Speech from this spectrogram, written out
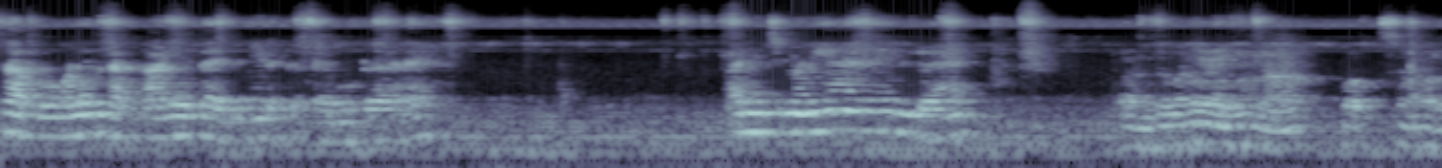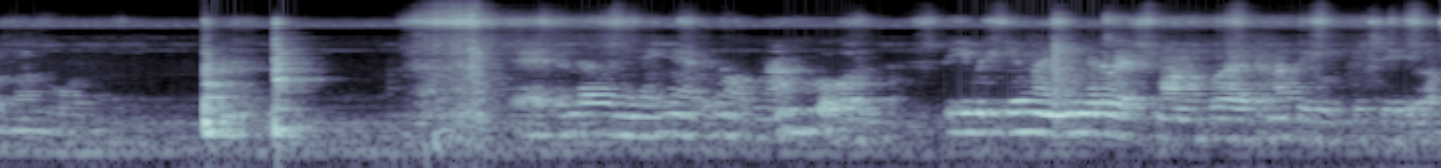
സവോളയും തക്കാളിയും അരിഞ്ഞെടുക്കട്ടെ കൂട്ടുകാരെ? അഞ്ച് മണി കുറച്ച് പോകുന്നു ഏട്ടന്റെ ഏട്ടൻ ഉറങ്ങാൻ തീ പിടിക്കാൻ ഭയങ്കര വിഷമമാണ്. അപ്പോൾ ഏട്ടനെ തീ പിടിക്കുക ചെയ്യുക.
